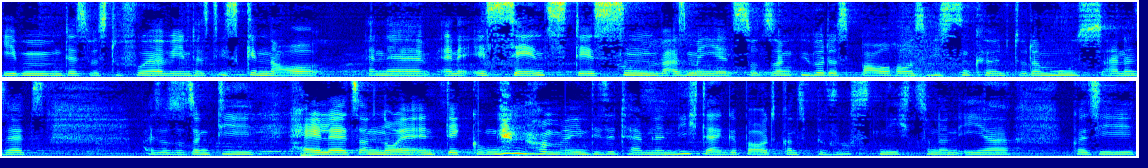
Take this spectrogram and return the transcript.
eben das, was du vorher erwähnt hast, ist genau eine, eine Essenz dessen, was man jetzt sozusagen über das Bauhaus wissen könnte oder muss. Einerseits also sozusagen die Highlights an Neuentdeckungen haben wir in diese Timeline nicht eingebaut, ganz bewusst nicht, sondern eher quasi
